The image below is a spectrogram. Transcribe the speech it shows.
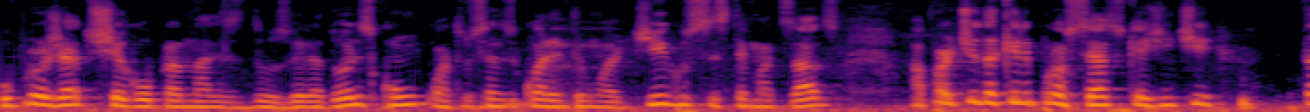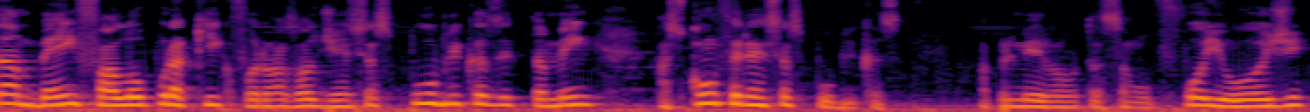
O projeto chegou para análise dos vereadores com 441 artigos sistematizados a partir daquele processo que a gente também falou por aqui, que foram as audiências públicas e também as conferências públicas. A primeira votação foi hoje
